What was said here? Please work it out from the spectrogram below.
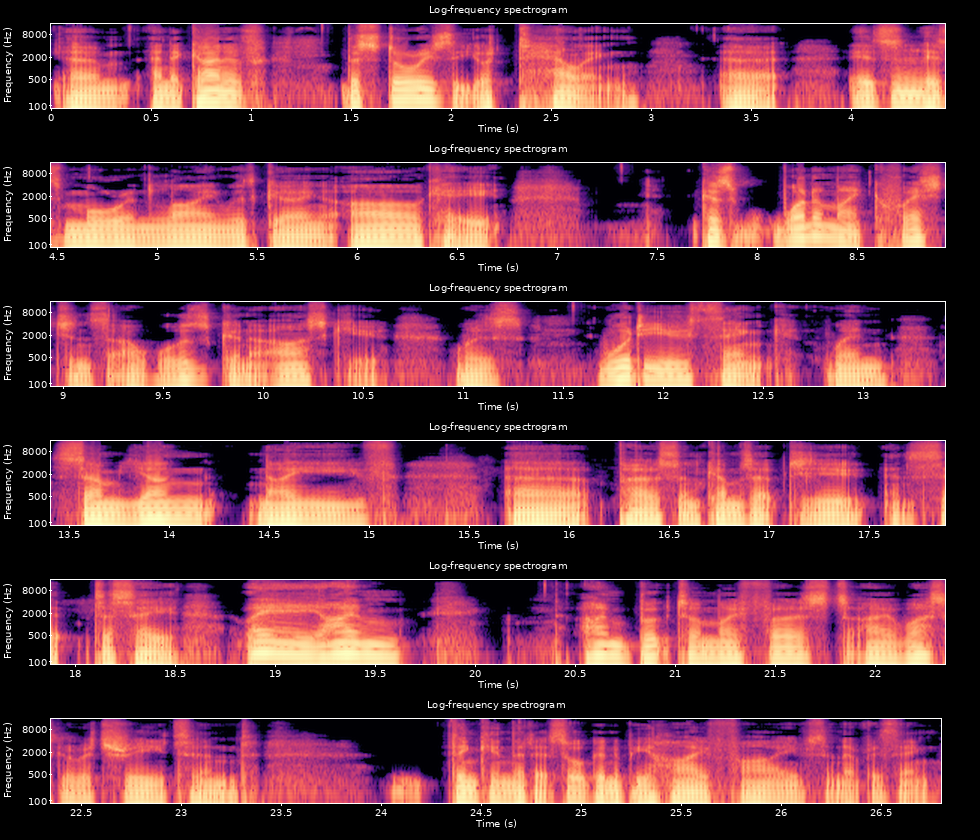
Um, and it kind of, the stories that you're telling, uh, is, mm. is more in line with going, oh, okay. Because one of my questions that I was going to ask you was, what do you think when some young, naive, uh, person comes up to you and to say, "Hey, I'm I'm booked on my first ayahuasca retreat and thinking that it's all going to be high fives and everything.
